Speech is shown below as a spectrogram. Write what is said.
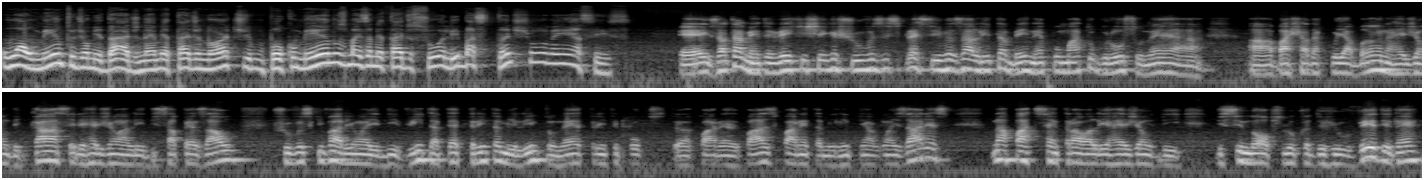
um aumento de umidade, né? Metade norte um pouco menos, mas a metade sul ali bastante chuva, hein, Assis? É, exatamente. Vê que chega chuvas expressivas ali também, né? Para o Mato Grosso, né? A, a Baixada Cuiabana, região de Cáceres, região ali de Sapezal, chuvas que variam aí de 20 até 30 milímetros, né? 30 e poucos, 40, eh, quase 40 milímetros em algumas áreas. Na parte central ali, a região de, de Sinopes, Luca do Rio Verde, né?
